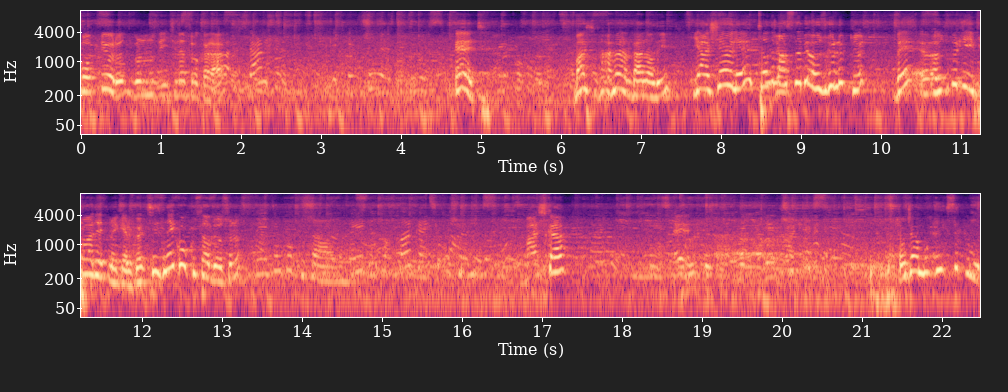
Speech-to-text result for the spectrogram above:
kokluyoruz burnumuzu içine sokarak. Evet. Baş, hemen ben alayım. Ya şöyle, tadım aslında bir özgürlüktür ve e, özgürce ifade etmek gerekiyor. Siz ne kokusu alıyorsunuz? Başka? Evet. Hocam bu ilk sıkı mıdır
